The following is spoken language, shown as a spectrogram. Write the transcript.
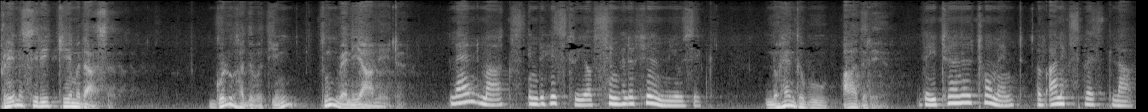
ප්‍රේමසිරි කේමදාස ගොළු හදවතින් තුන්වැනි යාමේට Landmarks in the history of Sinhala film music. නොහැඟ වූ ආදරය The eternal torment of unexpressed love.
